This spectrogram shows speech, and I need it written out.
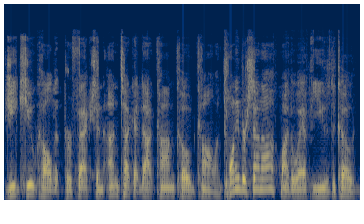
GQ called it perfection. Untuckit.com, code Colin. 20% off, by the way, if you use the code.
